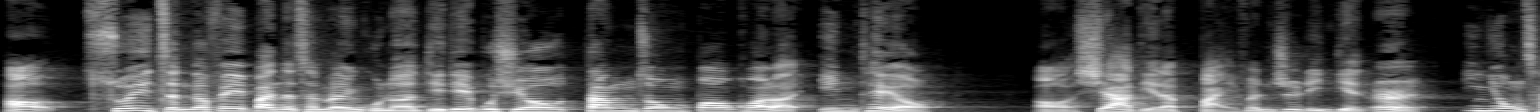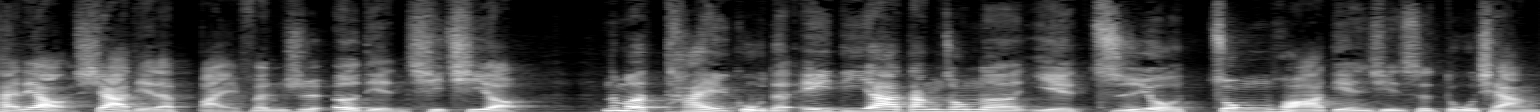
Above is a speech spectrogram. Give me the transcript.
好，所以整个非半的成分股呢，喋喋不休，当中包括了 Intel 哦，下跌了百分之零点二，应用材料下跌了百分之二点七七哦。那么台股的 ADR 当中呢，也只有中华电信是独强，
